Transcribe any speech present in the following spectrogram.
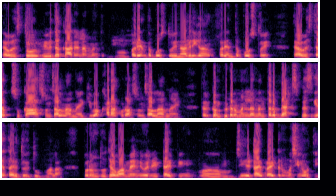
त्यावेळेस तो विविध कार्यालयापर्यंत पोहोचतोय नागरिकांपर्यंत पोहोचतोय त्यावेळेस त्यात चुका असून चालणार नाही किंवा खडाखुड असून चालणार नाही. तर कम्प्युटर म्हणल्यानंतर बॅकस्पेस घेता येतोय तुम्हाला. परंतु तेव्हा मॅन्युअली टायपिंग जी टाईपरायटर मशीन होती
